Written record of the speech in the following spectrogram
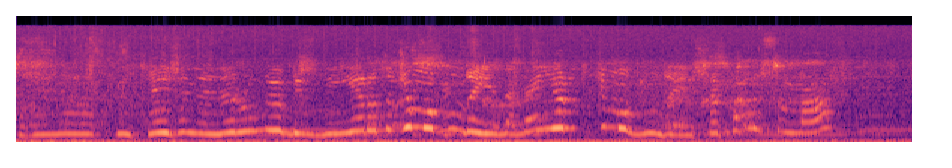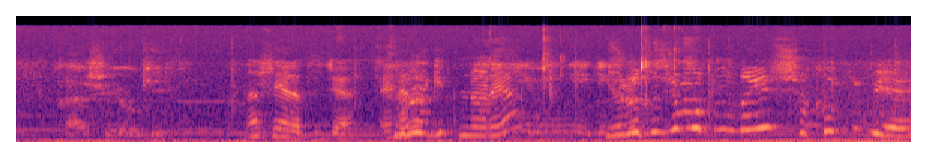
Kızım yarabbim teyze neler oluyor? Biz niye yaratıcı modundayız? Neden yaratıcı modundayız? Şaka mısın lan? Her şey okey. Nasıl yaratıcı? E nasıl gittin oraya? Yaratıcı modundayız şaka gibi.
